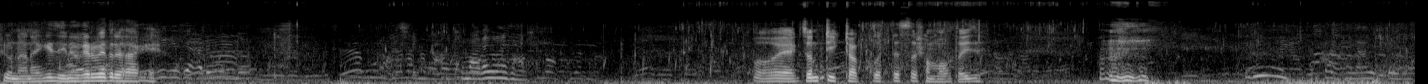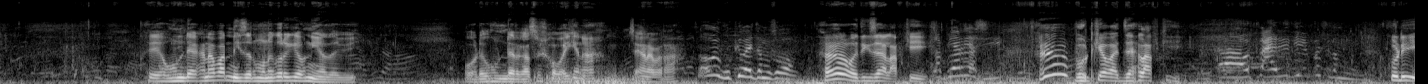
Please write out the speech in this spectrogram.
সোনা নাকি? ঝিনুকের ভিতরে থাকে। ও একজন টিকটক করতেছে সম্ভবত এই যে। এ হুন্ডে এখানে আবার নিজের মনে করে কেউ নিয়ে যাবি? ওরে হুন্ডের কাছে সবাইকে না চেংড়া বেড়া। হ্যাঁ ওইদিক যা লাভ কি? হ্যাঁ ভুটকে বাজ যা লাভ কি? কুড়ি?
